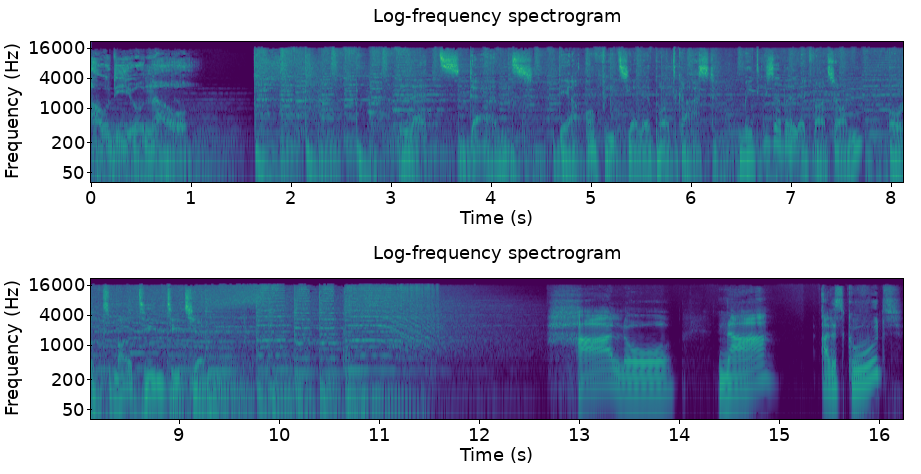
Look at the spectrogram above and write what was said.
Audio Now. Let's Dance, der offizielle Podcast mit Isabel Edwardson und Martin Tietjen. Hallo. Na, alles gut?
